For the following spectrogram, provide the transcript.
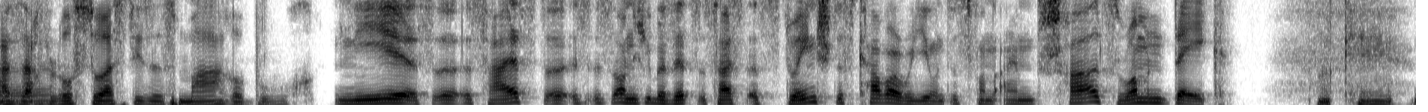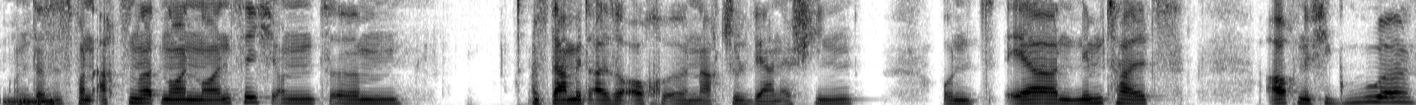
also sag äh, bloß, du hast dieses Mare-Buch. Nee, es, äh, es heißt, äh, es ist auch nicht übersetzt, es heißt A Strange Discovery und ist von einem Charles Roman Dake. Okay. Mhm. Und das ist von 1899 und ähm, ist damit also auch äh, nach Jules Verne erschienen. Und er nimmt halt auch eine Figur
